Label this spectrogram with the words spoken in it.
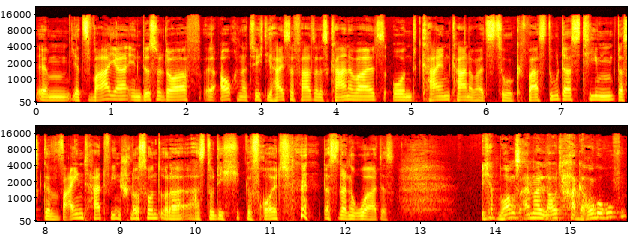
Ähm, jetzt war ja in Düsseldorf äh, auch natürlich die heiße Phase des Karnevals und kein Karnevalszug. Warst du das Team, das geweint hat wie ein Schlosshund oder hast du dich gefreut, dass du deine Ruhe hattest? Ich habe morgens einmal laut Hagau gerufen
